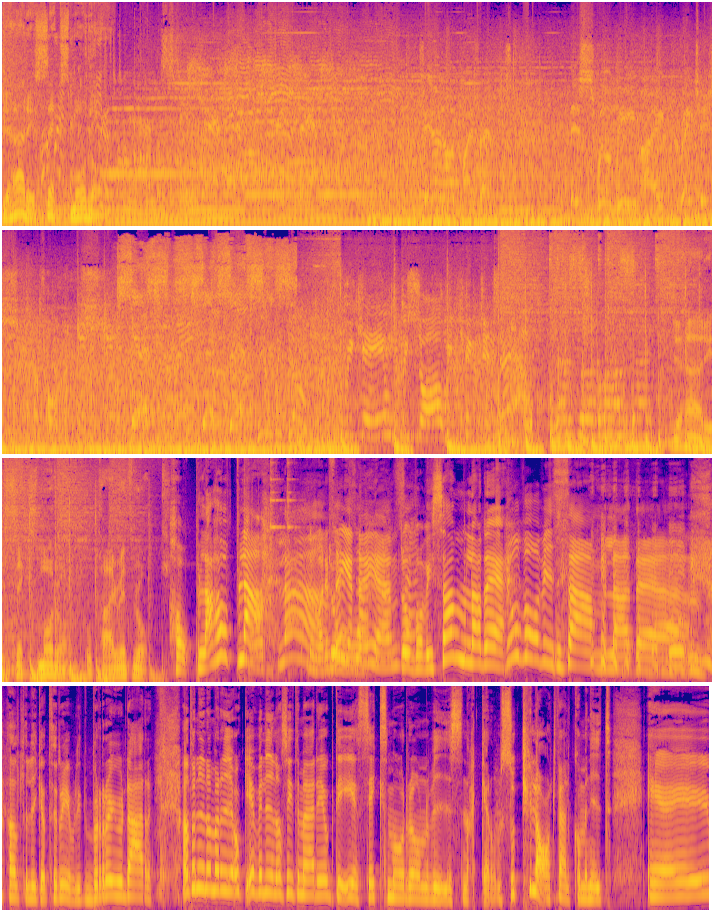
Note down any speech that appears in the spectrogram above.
Det här är sex morgon. Fear not, my friends. This will be my greatest performance. Six, six, six. Here we go. We came, we saw, we kicked its ass. Det här är sex morgon på Pirate Rock. Hoppla hoppla! Då var det fredag igen. Då var vi samlade! Då var vi samlade. Alltid lika trevligt brudar. Antonina, Marie och Evelina sitter med dig och det är sex morgon vi snackar om. Såklart välkommen hit. Eh,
